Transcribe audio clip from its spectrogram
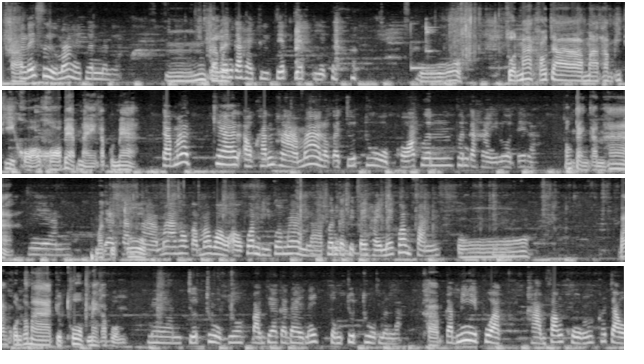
ครับก็เลยซื้อมาให้เพิ่นนั่นล่ะอืมก็แล้วเลเพิ่ยนก็ให้ถือเจ็ดเจ็ดอีก โอ้ส่วนมากเขาจะมาทำพิธีขอขอแบบไหนครับคุณแม่ กลับมาแค่เอาคันหามาแล้วก็จุดธูปขอเพิ่นเพิ่นก็ให้โลดได้ล่ะต้องแต่งกันห้าแม่นมาแต่จุดคันธูปหามาเฮาก็มาเว้าเอาความดีความงามล่ะเพิ่นก็สิไปให้ในความฝันโอ้บางคนก็มาจุดธูปไหมครับผมแม่นจุดธูปอยู่บางเที่ยก็ได้ในตรงจุดธูปนั่นล่ะ ครับ ก็มีพวกขามฟังโขงเขาเจ้า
